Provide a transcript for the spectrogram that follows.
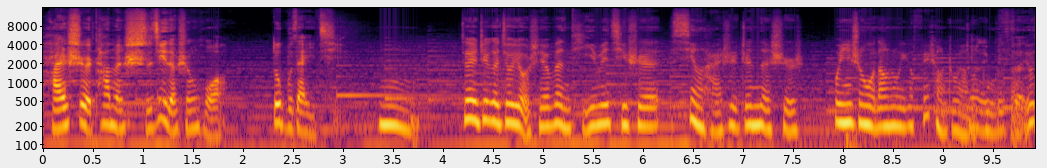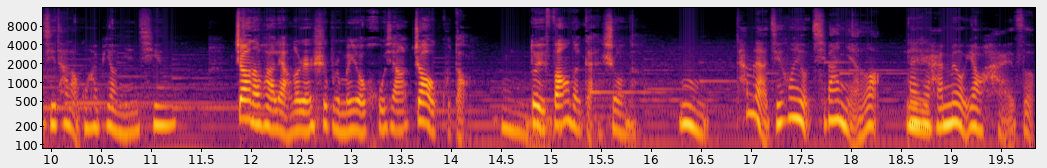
还是他们实际的生活，都不在一起。嗯，所以这个就有些问题，因为其实性还是真的是。婚姻生活当中一个非常重要的部分，尤其她老公还比较年轻，这样的话，两个人是不是没有互相照顾到，嗯，对方的感受呢？嗯，他们俩结婚有七八年了，但是还没有要孩子，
